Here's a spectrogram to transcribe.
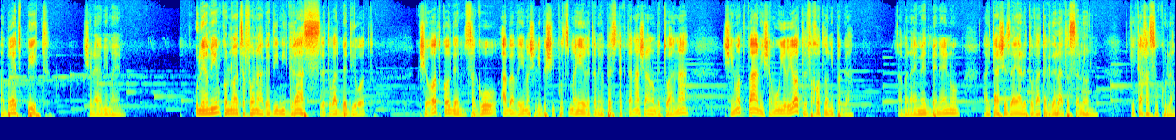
הברד פיט של הימים ההם. ולימים קולנוע צפון האגדי נגרס לטובת בית דירות, כשעוד קודם סגרו אבא ואימא שלי בשיפוץ מהיר את המרפסת הקטנה שלנו בתואנה שאם עוד פעם יישמעו יריות לפחות לא ניפגע. אבל האמת בינינו, הייתה שזה היה לטובת הגדלת הסלון, כי כך עשו כולם.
